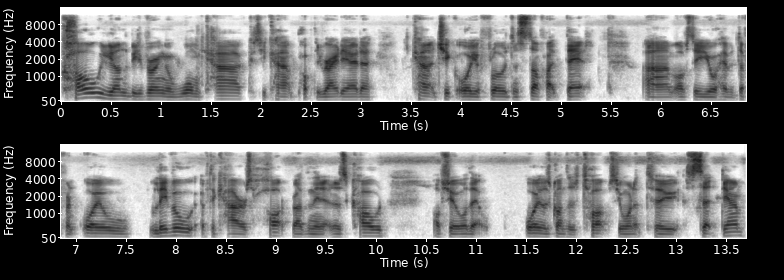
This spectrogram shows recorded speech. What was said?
cold. You don't want to be viewing a warm car because you can't pop the radiator you can't check all your fluids and stuff like that um, obviously you'll have a different oil level if the car is hot rather than it is cold. Obviously all that oil has gone to the top so you want it to sit down.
